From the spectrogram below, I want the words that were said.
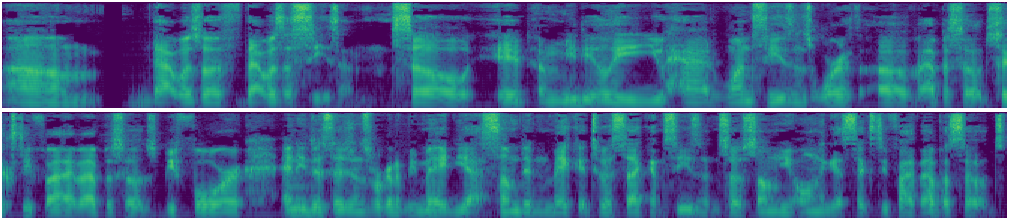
Um, that was a that was a season. So it immediately you had one season's worth of episodes, 65 episodes before any decisions were going to be made. Yes, some didn't make it to a second season, so some you only get 65 episodes.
